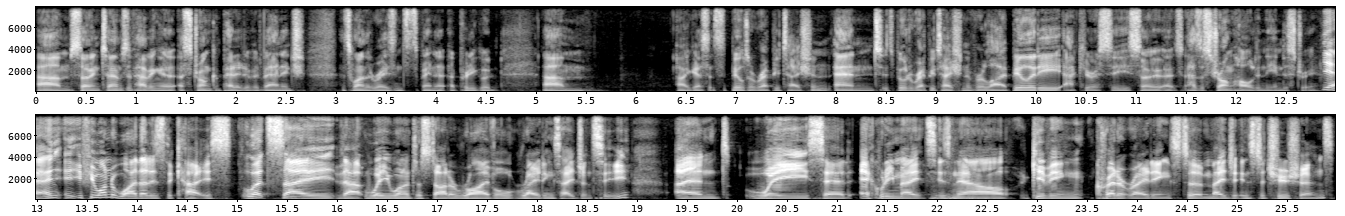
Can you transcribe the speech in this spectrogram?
Um, so in terms of having a, a strong competitive advantage, that's one of the reasons it's been a, a pretty good. Um, I guess it's built a reputation and it's built a reputation of reliability, accuracy. So it has a strong hold in the industry. Yeah, and if you wonder why that is the case, let's say that we wanted to start a rival ratings agency and we said Equity Mates is now giving credit ratings to major institutions.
